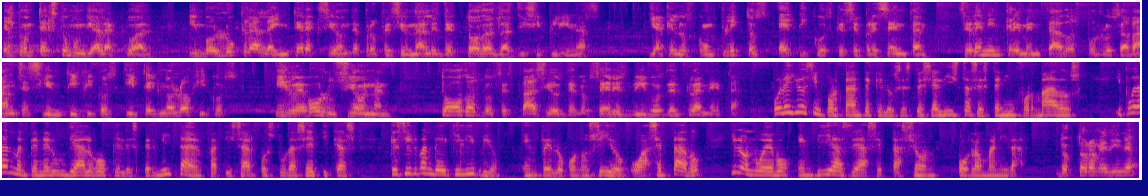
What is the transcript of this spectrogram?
El contexto mundial actual involucra la interacción de profesionales de todas las disciplinas, ya que los conflictos éticos que se presentan se ven incrementados por los avances científicos y tecnológicos y revolucionan todos los espacios de los seres vivos del planeta. Por ello es importante que los especialistas estén informados y puedan mantener un diálogo que les permita enfatizar posturas éticas que sirvan de equilibrio entre lo conocido o aceptado y lo nuevo en vías de aceptación por la humanidad. Doctora Medina,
